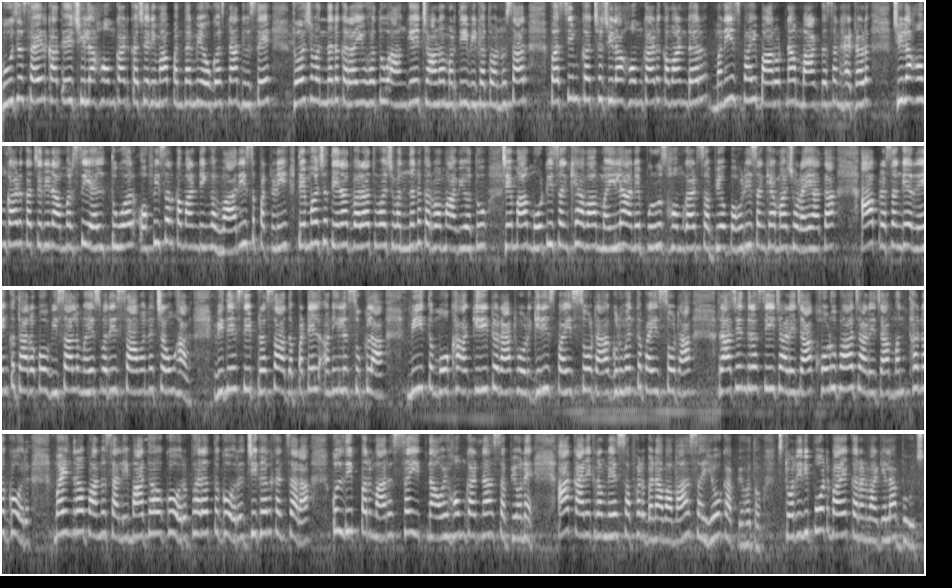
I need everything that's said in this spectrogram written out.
ભુજ શહેર ખાતે જિલ્લા હોમગાર્ડ કચેરીમાં પંદરમી ઓગસ્ટના દિવસે ધ્વજવંદન કરાયું હતું. આ અંગે જાણવા મળતી વિગતો અનુસાર પશ્ચિમ કચ્છ જિલ્લા હોમગાર્ડ કમાન્ડર મનીષભાઈ બારોટના માર્ગદર્શન હેઠળ જિલ્લા હોમગાર્ડ કચેરીના Amarsinh L Tuvar, officer commanding Waris Patni તેમજ તેના દ્વારા ધ્વજવંદન કરવામાં આવ્યું હતું. જેમાં મોટી સંખ્યામાં મહિલા અને પુરુષ હોમગાર્ડ સભ્યો બહોળી સંખ્યામાં જોડાયા હતા. આ પ્રસંગે રેન્ક ધારકો વિશાલ મહેશ્વરી, સાવન ચૌહાણ. વિદેશી પ્રસાદ પટેલ, અનિલ શુક્લા, મીત મોખા, કિરીટ રાઠોડ, ગિરીશભાઈ સોઢા, ગુણવંતભાઈ સોઢા, રાજેન્દ્રસિંહ જાડેજા, ખોડુભા જાડેજા, મંથન ગોર, મહેન્દ્ર ભાનુશાલી, માધવ ગોર, ભરત ગોર, જીગર કંસારા, કુલદીપ પરમાર સહિતનાઓએ હોમગાર્ડના સભ્યોને આ કાર્યક્રમને સફળ બનાવવામાં સહયોગ આપ્યો હતો. Story report by Karan Vaghela Bhuj.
